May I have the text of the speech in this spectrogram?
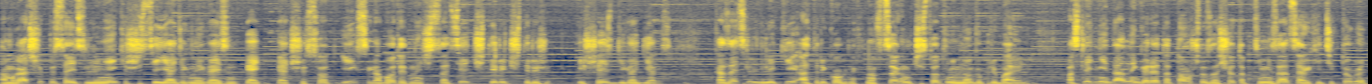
А младший представитель линейки 6-ядерный Ryzen 5 5600X работает на частоте 4,4,6 ГГц. Показатели далеки от рекордных, но в целом частоты немного прибавили. Последние данные говорят о том, что за счет оптимизации архитектуры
